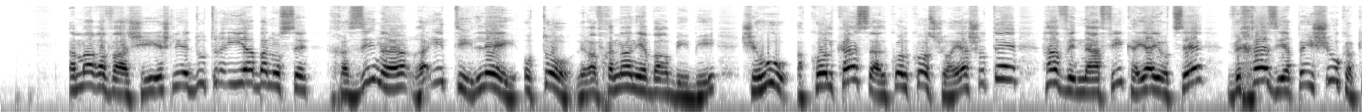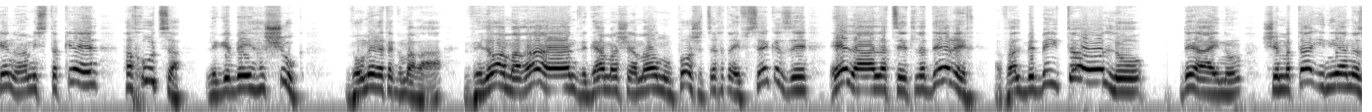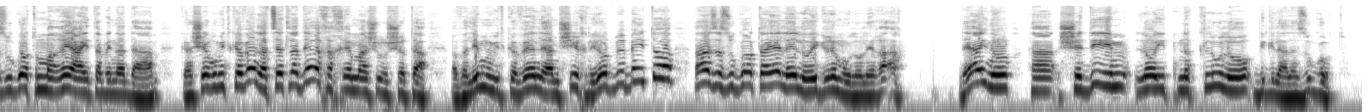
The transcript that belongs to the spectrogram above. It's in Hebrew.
אמר רב אשי, יש לי עדות ראייה בנושא. חזינה, ראיתי לי אותו, לרב חנניה בר ביבי, שהוא הכל קסה על כל כוס שהוא היה שותה, הווה נפיק היה יוצא, וחזי הפי שוקה, כן, הוא היה מסתכל החוצה, לגבי השוק. ואומרת הגמרא, ולא המרן, וגם מה שאמרנו פה, שצריך את ההפסק הזה, אלא לצאת לדרך, אבל בביתו לא. דהיינו, שמתי עניין הזוגות מרע את הבן אדם? כאשר הוא מתכוון לצאת לדרך אחרי מה שהוא שתה. אבל אם הוא מתכוון להמשיך להיות בביתו, אז הזוגות האלה לא יגרמו לו לרעה. דהיינו, השדים לא יתנכלו לו בגלל הזוגות.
